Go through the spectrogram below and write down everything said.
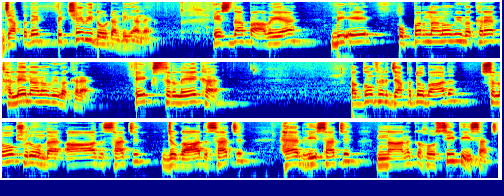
ਜਪ ਦੇ ਪਿੱਛੇ ਵੀ ਦੋ ਡੰਡੀਆਂ ਨੇ। ਇਸ ਦਾ ਭਾਵ ਇਹ ਹੈ ਵੀ ਇਹ ਉੱਪਰ ਨਾਲੋਂ ਵੀ ਵੱਖਰਾ ਹੈ, ਥੱਲੇ ਨਾਲੋਂ ਵੀ ਵੱਖਰਾ ਹੈ। ਇਹ ਇੱਕ ਸਿਰਲੇਖ ਹੈ। ਅੱਗੋਂ ਫਿਰ ਜਪ ਤੋਂ ਬਾਅਦ ਸ਼ਲੋਕ ਸ਼ੁਰੂ ਹੁੰਦਾ ਹੈ, ਆਦ ਸੱਚ, ਜੁਗਾਦ ਸੱਚ। ਹੈ ਵੀ ਸੱਚ, ਨਾਨਕ ਹੋਸੀ ਵੀ ਸੱਚ।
